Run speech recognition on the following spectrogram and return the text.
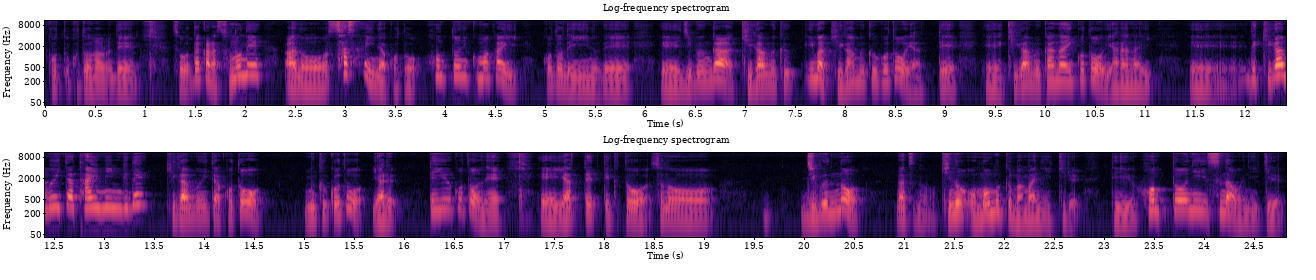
ことなのでそうだからそのねあの些細なこと本当に細かいことでいいので、えー、自分が気が向く今気が向くことをやって、えー、気が向かないことをやらない。えー、で気が向いたタイミングで気が向いたことを向くことをやるっていうことをね、えー、やってっていくとその自分の夏の気の赴くままに生きるっていう本当に素直に生きる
